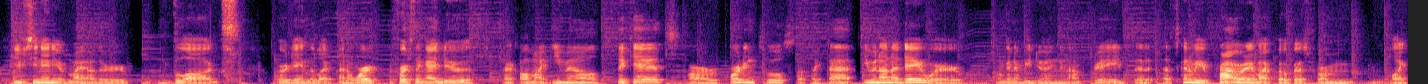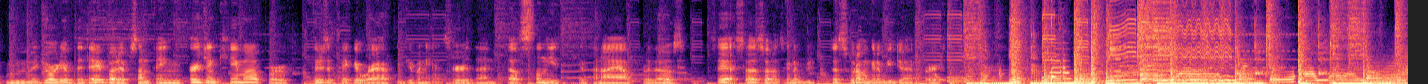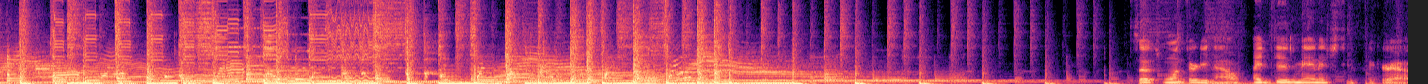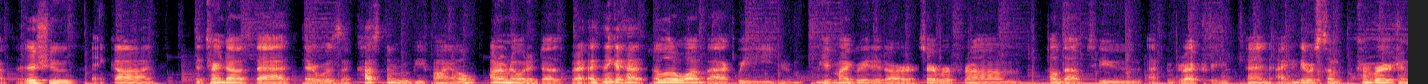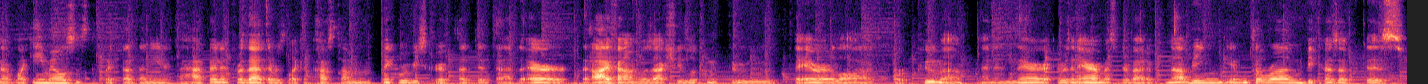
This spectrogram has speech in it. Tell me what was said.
If you've seen any of my other vlogs or day in the life kind of work, the first thing I do is check all my email tickets, our reporting tools, stuff like that. Even on a day where I'm gonna be doing an upgrade that that's gonna be primarily my focus for like majority of the day. But if something urgent came up or if there's a ticket where I have to give an answer, then I'll still need to keep an eye out for those. So yeah, so that's what I'm gonna be. That's what I'm gonna be doing first. 1.30 now. I did manage to figure out the issue, thank God. It turned out that there was a custom Ruby file. I don't know what it does, but I think it had a little while back we we had migrated our server from LDAP to Active Directory. And I think there was some conversion of like emails and stuff like that that needed to happen. And for that, there was like a custom I think Ruby script that did that. The error that I found was actually looking through the error log for Puma. And in there, there was an error message about it not being able to run because of this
